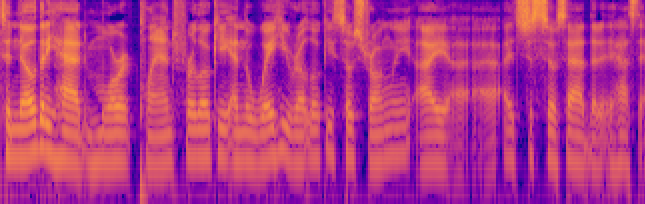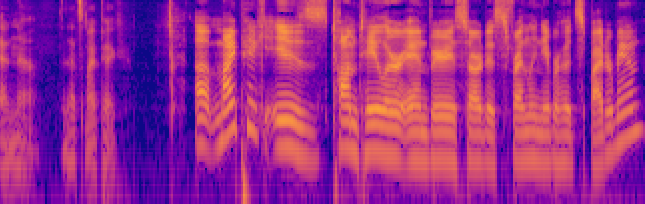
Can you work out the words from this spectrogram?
to know that he had more planned for Loki and the way he wrote Loki so strongly, I, I it's just so sad that it has to end now. That's my pick. Uh, my pick is Tom Taylor and various artists' Friendly Neighborhood Spider Man.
